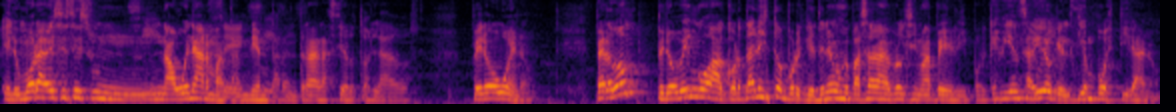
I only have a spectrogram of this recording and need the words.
El humor a veces es un- Sí. una buena arma Sí. también Sí, para sí, entrar a ciertos lados. Pero bueno. Perdón, pero vengo a cortar esto porque tenemos que pasar a la próxima peli, porque es bien sabido que el tiempo es tirano.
